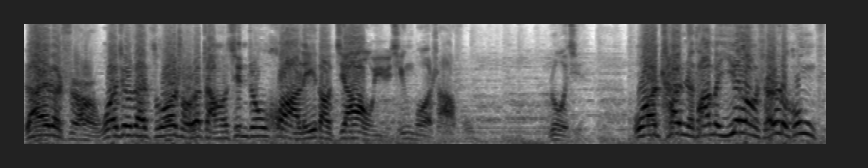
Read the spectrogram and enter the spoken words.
来的时候，我就在左手的掌心中画了一道甲午玉清破煞符。如今，我趁着他们一愣神的功夫，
